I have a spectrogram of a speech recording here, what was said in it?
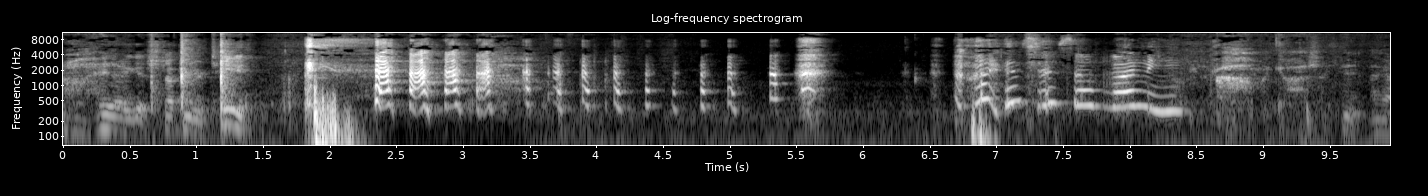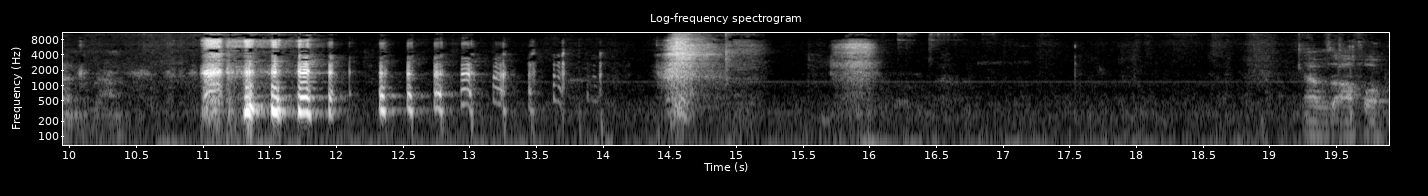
Oh, hey there, you get stuck in your teeth. Why is this so funny? Oh my gosh, I can't. I gotta move around. That was awful.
